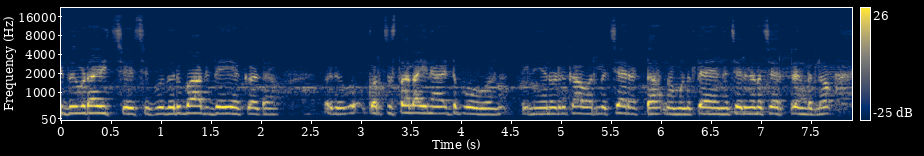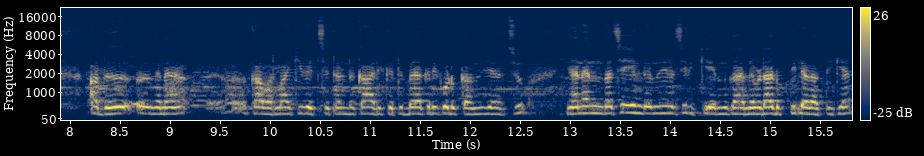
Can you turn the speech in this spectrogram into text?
ഇത് ഇവിടെ അഴിച്ചു വെച്ചപ്പോൾ ഇതൊരു ബാധ്യതയൊക്കെ കേട്ടോ ഒരു കുറച്ച് സ്ഥലം അതിനായിട്ട് പോവുകയാണ് പിന്നെ ഞാനിവിടെ ഒരു കവറിൽ ചിരട്ട നമ്മൾ തേങ്ങ ചെറുകണ ചിരട്ട ഉണ്ടല്ലോ അത് ഇങ്ങനെ കവറിലാക്കി വെച്ചിട്ടുണ്ട്. കാലിക്കറ്റ് ബേക്കറി കൊടുക്കാമെന്ന് വിചാരിച്ചു. ഞാൻ എന്താ ചെയ്യേണ്ടതെന്ന് വിചാരിച്ചിരിക്കുകയായിരുന്നു. കാരണം ഇവിടെ അടുപ്പില്ല കത്തിക്കാൻ.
